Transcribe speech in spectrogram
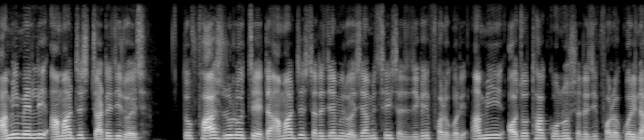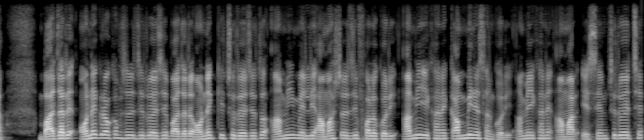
আমি মেইনলি আমার যে স্ট্র্যাটেজি রয়েছে, তো ফার্স্ট রুল হচ্ছে এটা আমার যে স্ট্র্যাটেজি আমি রয়েছে আমি সেই স্ট্র্যাটেজিকেই ফলো করি। আমি অযথা কোনো স্ট্র্যাটেজি ফলো করি না। বাজারে অনেক রকম স্ট্র্যাটেজি রয়েছে, বাজারে অনেক কিছু রয়েছে। তো আমি মেনলি আমার স্ট্র্যাটেজি ফলো করি। আমি এখানে কম্বিনেশন করি। আমি এখানে আমার এসএমসি রয়েছে,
